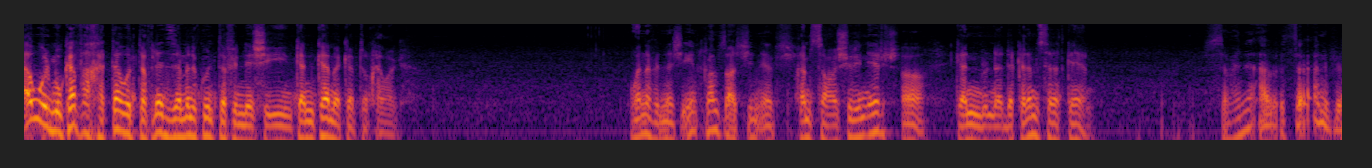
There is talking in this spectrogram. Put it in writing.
أول مكافاه خدتها وأنت في نادي الزمالك وأنت في الناشئين كان كام يا كابتن خواجة؟ وأنا في الناشئين 25 قرش. 25 قرش؟ آه. كان ده كلام سنه كام؟ يعني في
